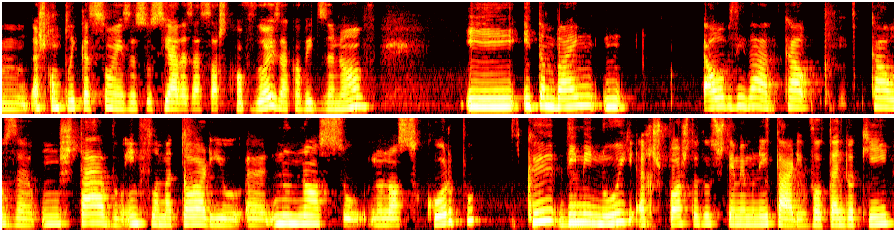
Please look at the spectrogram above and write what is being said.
um, as complicações associadas à SARS-CoV-2, à Covid-19, e, e, também a obesidade causa um estado inflamatório uh, no, nosso, no nosso corpo, que diminui a resposta do sistema imunitário. Voltando aqui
